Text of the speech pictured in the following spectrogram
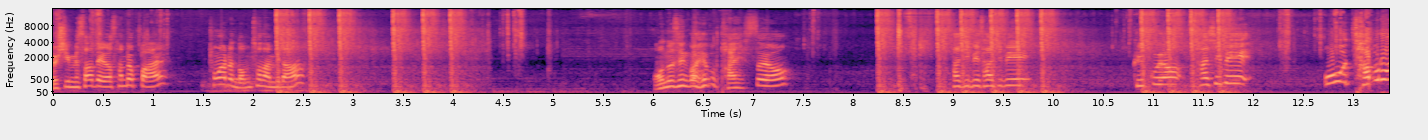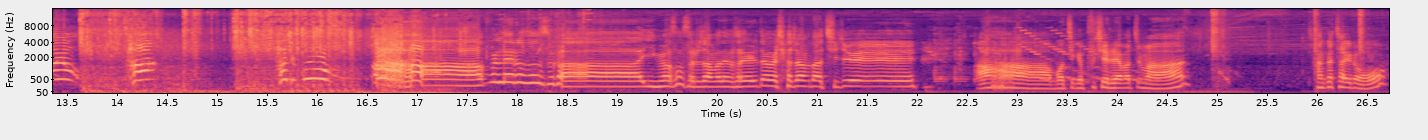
열심히 쏴대요 300발. 총알은 넘쳐납니다. 어느샌가 회복 다 했어요. 42 42 긁고요 42 오 잡으러 와요. 4 49 아 플레로 선수가 익명 선수를 잡아내면서 1등을 차지합니다 지지. 아 멋지게 푸시를 해봤지만 한 끗 차이로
